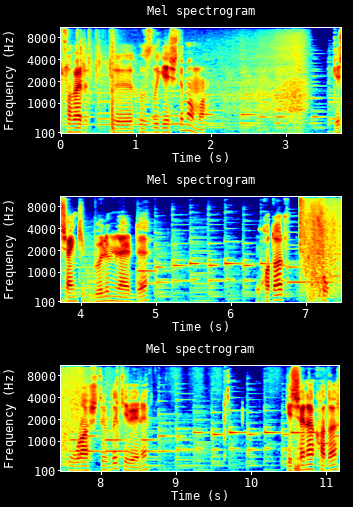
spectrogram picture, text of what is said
Bu sefer e, hızlı geçtim ama. Geçenki bölümlerde o kadar çok uğraştırdı ki beni. Geçene kadar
